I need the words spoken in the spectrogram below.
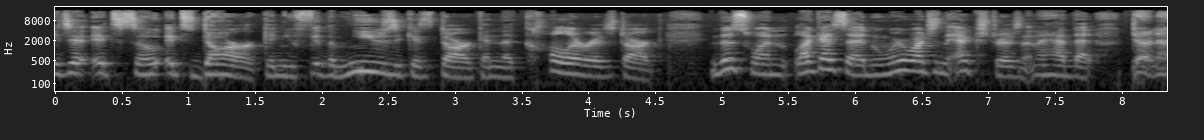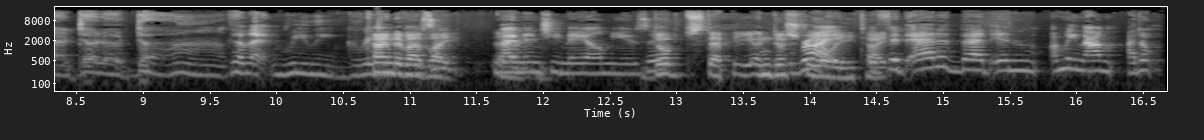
it's it's so it's dark, and you feel the music is dark and the color is dark. This one, like I said, when we were watching the extras, and I had that dun dun dun dun kind of that really gritty, Kind of music, like, uh, nine inch nail music, Dubsteppy, industrially right? type. If it added that in, I mean, I'm I don't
